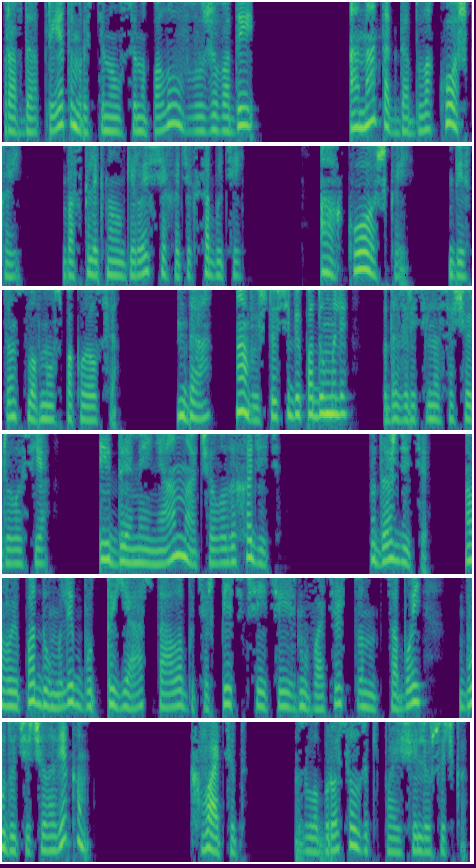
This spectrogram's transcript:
Правда, при этом растянулся на полу в луже воды. Она тогда была кошкой, воскликнул герой всех этих событий. Ах, кошкой. Бифтон словно успокоился. Да, а вы что себе подумали? подозрительно сощурилась я. И до меня начало доходить. Подождите, вы подумали, будто я стала бы терпеть все эти измывательства над собой, будучи человеком? Хватит, Зло бросил закипающий Лёшечка.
